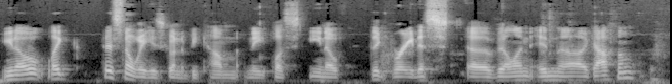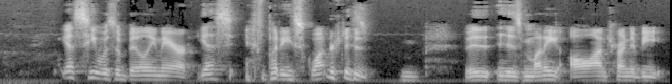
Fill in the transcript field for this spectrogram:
You know, like there's no way he's going to become an A plus. You know, the greatest uh, villain in uh, Gotham. Yes, he was a billionaire. Yes, but he squandered his his money all on trying to be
